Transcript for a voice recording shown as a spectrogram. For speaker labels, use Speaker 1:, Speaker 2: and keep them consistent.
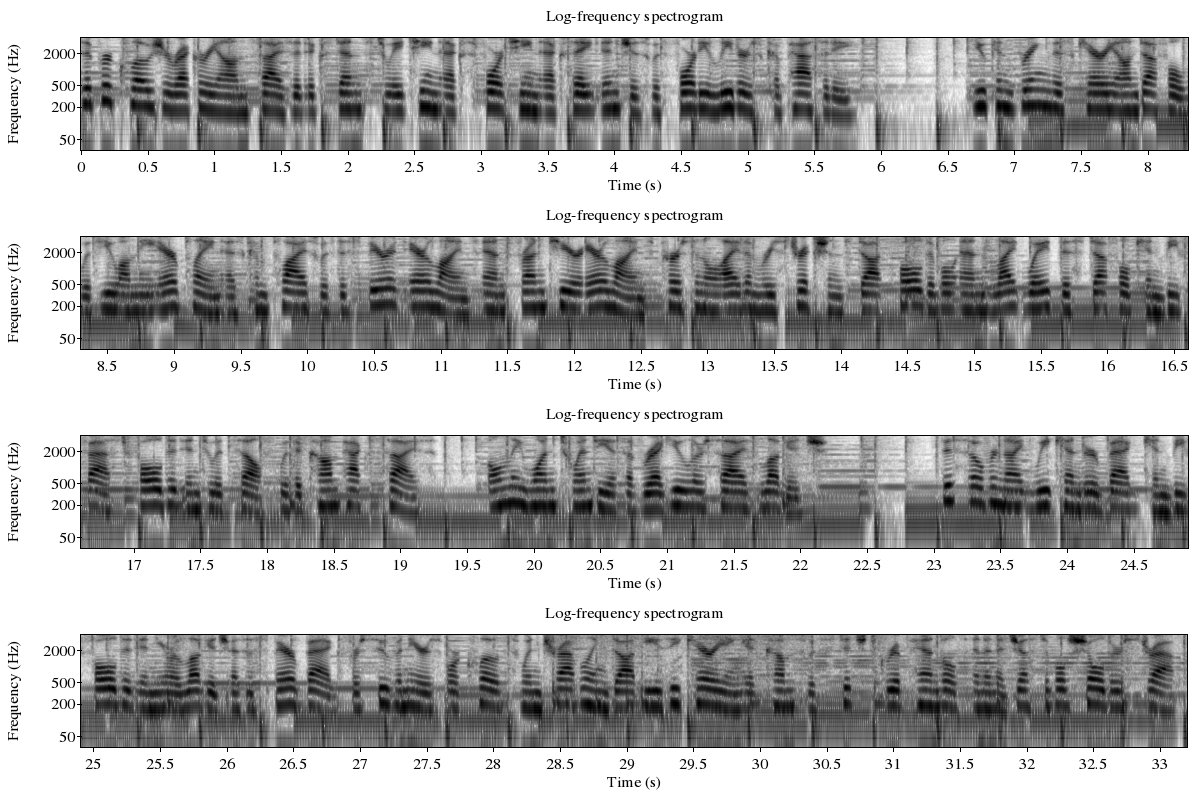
Speaker 1: Zipper closure Ecurion size it extends to 18x 14x 8 inches with 40 liters capacity. You can bring this carry-on duffel with you on the airplane as complies with the Spirit Airlines and Frontier Airlines personal item restrictions. Foldable and lightweight This duffel can be fast folded into itself with a compact size, only 1 20th of regular size luggage. This overnight weekender bag can be folded in your luggage as a spare bag for souvenirs or clothes when traveling. Easy carrying it comes with stitched grip handles and an adjustable shoulder strap.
